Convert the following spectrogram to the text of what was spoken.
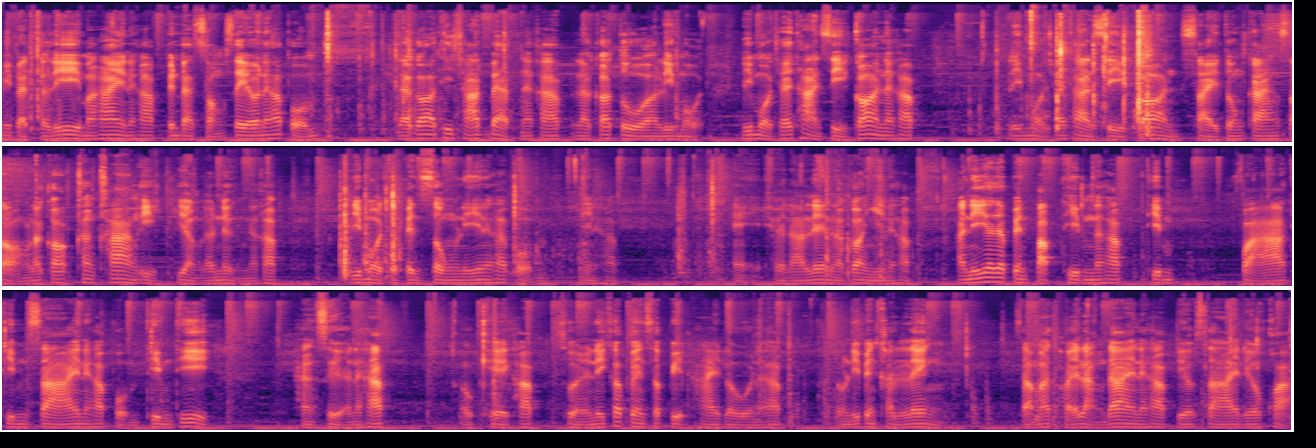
มีแบตเตอรี่มาให้นะครับเป็นแบต2เซลล์นะครับผมแล้วก็ที่ชาร์จแบตนะครับแล้วก็ตัวรีโมทรีโมทใช้ถ่าน 4 ก้อนนะครับรีโมทใช้ถ่าน 4 ก้อน ใส่ตรงกลาง 2 แล้วก็ข้างๆ อีกอย่างละ1นะครับรีโมทจะเป็นทรงนี้นะครับผมนี่นะครับเวลาเล่นแล้วก็อย่างนี้นะครับ อันนี้ก็จะเป็นปรับทิมนะครับทิม ฝาทิมซ้ายนะครับ ผมทิมที่หางเสือนะครับ โอเคครับ ส่วนอันนี้ก็เป็นสปีดไฮโลนะครับ ตรงนี้เป็นคันเร่ง สามารถถอยหลังได้นะครับเลี้ยวซ้ายเลี้ยวขวา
